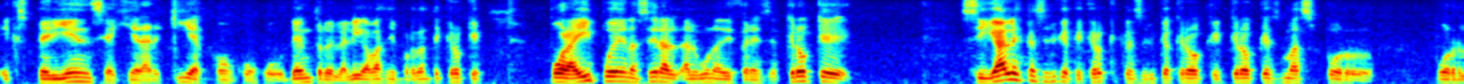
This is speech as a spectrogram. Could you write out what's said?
experiencia y jerarquía con, dentro de la liga más importante, creo que por ahí pueden hacer alguna diferencia. Creo que si Gales clasifica, que creo que clasifica, creo que, creo que es más por, por,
